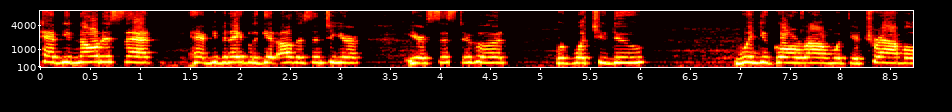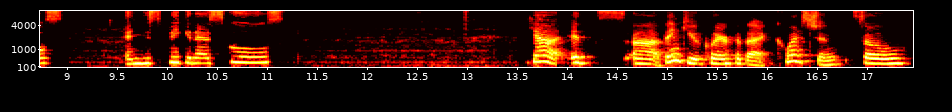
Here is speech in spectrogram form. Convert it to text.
have you noticed that? Have you been able to get others into your your sisterhood with what you do when you go around with your travels and you speaking at schools? Yeah, it's, uh, thank you, Claire, for that question. So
